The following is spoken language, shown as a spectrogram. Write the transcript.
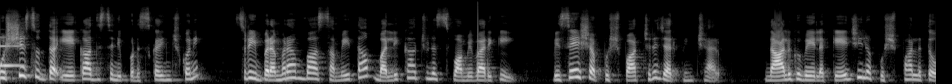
పుష్యశుద్ధ ఏకాదశిని పురస్కరించుకొని శ్రీ భ్రమరాంబ సమేత మల్లికార్జున స్వామివారికి విశేష పుష్పార్చన జరిపించారు. నాలుగు వేల కేజీల పుష్పాలతో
